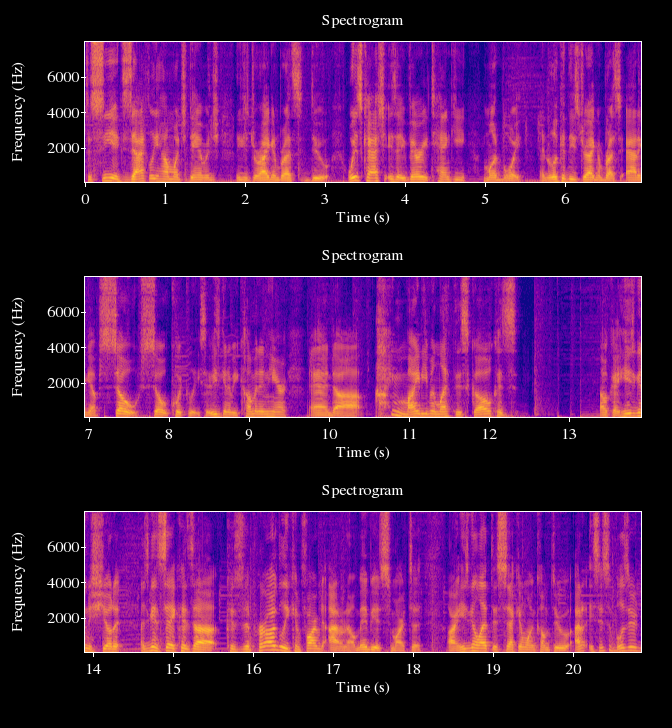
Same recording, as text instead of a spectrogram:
to see exactly how much damage these Dragon Breaths do. Whiscash is a very tanky Mud Boy, and look at these Dragon Breaths adding up so, so so quickly. So he's going to be coming in here, and uh, I might even let this go, because... Okay, he's going to shield it. I was going to say, because uh, cause the Purugly can farm... I don't know, maybe it's smart to... Alright, he's going to let this second one come through. is this a Blizzard?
